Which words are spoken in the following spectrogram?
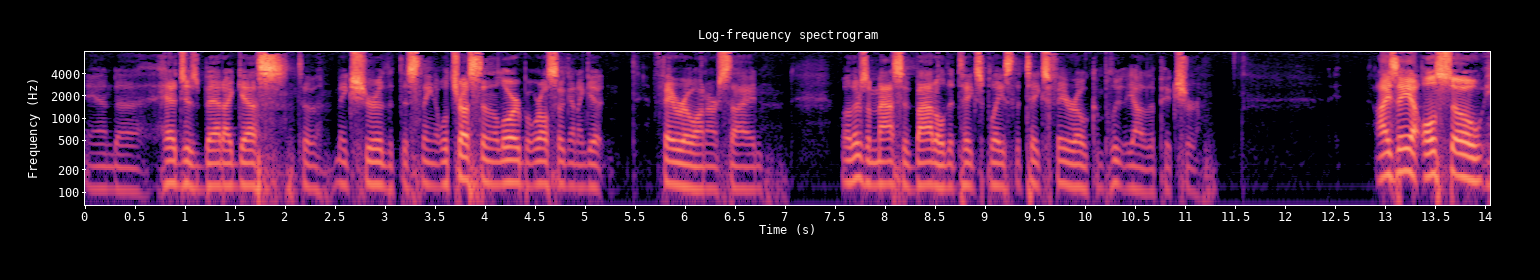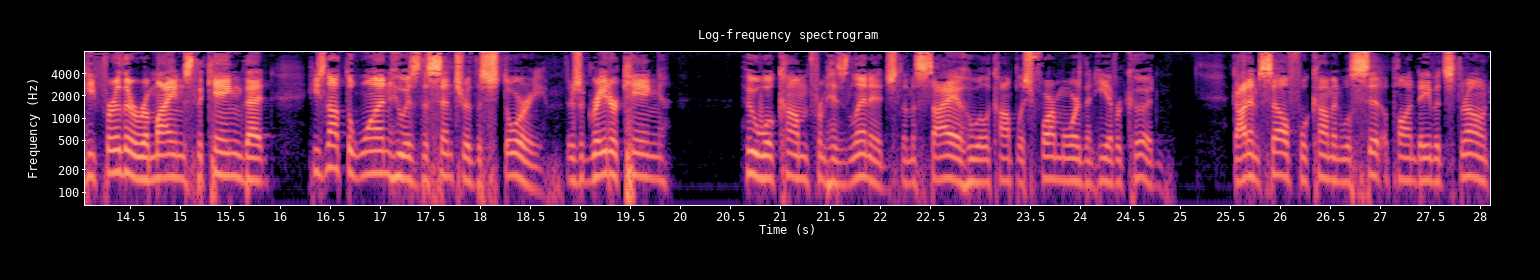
and uh, hedge his bet, I guess, to make sure that this thing we'll trust in the Lord, but we're also going to get Pharaoh on our side. Well, there's a massive battle that takes place that takes Pharaoh completely out of the picture. Isaiah also he further reminds the king that he's not the one who is the center of the story. There's a greater king who will come from his lineage, the Messiah who will accomplish far more than he ever could. God himself will come and will sit upon David's throne.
